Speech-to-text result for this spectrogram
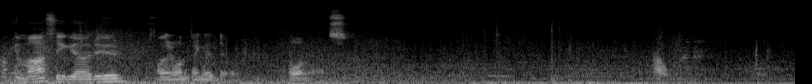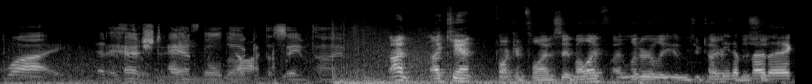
Fucking Mossy go, dude. Only one thing to do. Pull an ass. Oh. Why? That is Hatched and nice. bulldogged Not at the good. same time. I I can't fucking fly to save my life. I literally am too I tired need for a this shit. medic.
